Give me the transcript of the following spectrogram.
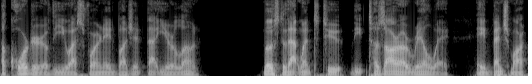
a quarter of the U.S. foreign aid budget that year alone. Most of that went to the Tazara Railway, a benchmark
